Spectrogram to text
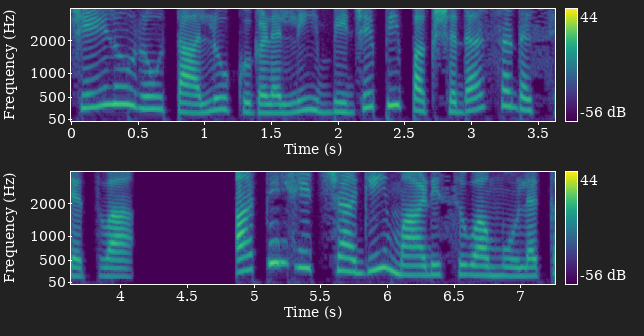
ಚೇಳೂರು ತಾಲೂಕುಗಳಲ್ಲಿ ಬಿಜೆಪಿ ಪಕ್ಷದ ಸದಸ್ಯತ್ವ. ಅತಿ ಹೆಚ್ಚಾಗಿ ಮಾಡಿಸುವ ಮೂಲಕ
